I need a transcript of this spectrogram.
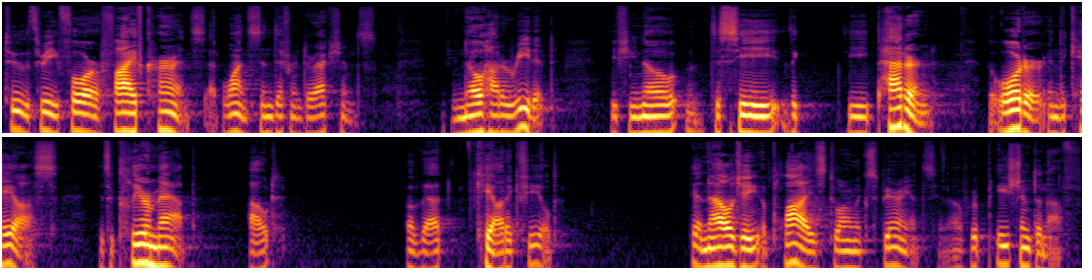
two, three, four, five currents at once in different directions. If you know how to read it, if you know to see the, the pattern, the order in the chaos, it's a clear map out of that chaotic field. The analogy applies to our own experience. You know, if we're patient enough,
